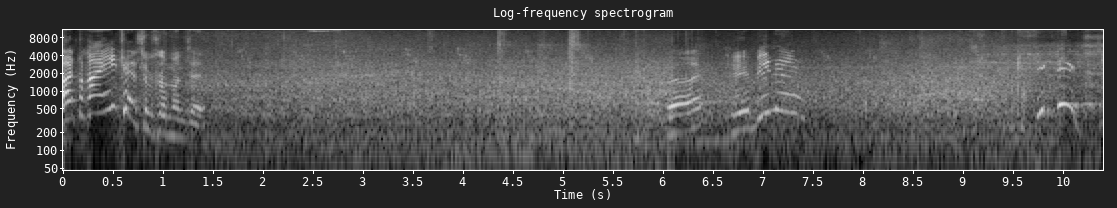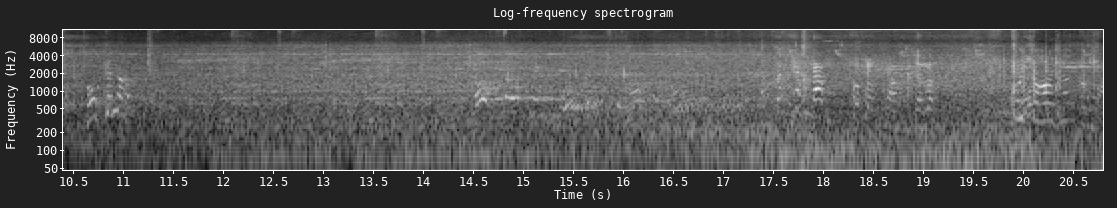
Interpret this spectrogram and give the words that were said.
Այդ տղա ինչ ես ուզում ընձել։ Եբին է։ Սիկտիկ, հոգնա։ Ой, сағайдан қалма.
